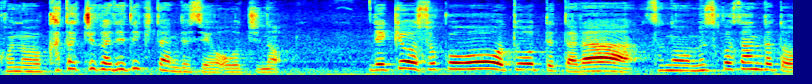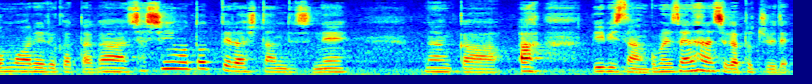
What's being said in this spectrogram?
この形が出てきたんですよお家の。で今日そこを通ってたらその息子さんだと思われる方が写真を撮ってらしたんですね。なんかあビビさんごめんなさいね話が途中で。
